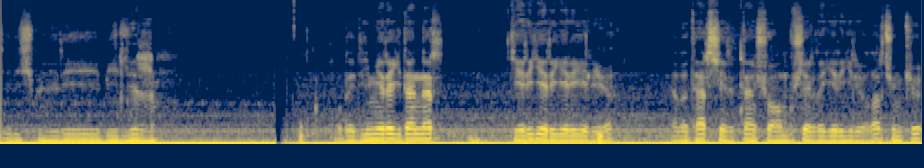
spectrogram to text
Gelişmeleri bildiririm. O dediğim yere gidenler geri geri geri geliyor. Ya da ters şeritten şu an bu şeride geri giriyorlar çünkü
